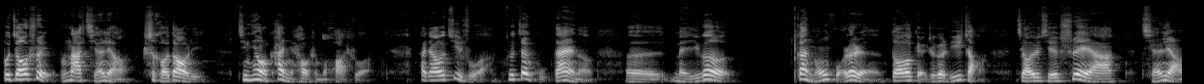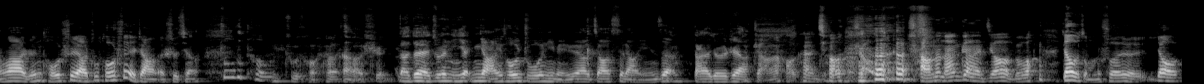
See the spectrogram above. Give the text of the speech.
不交税不纳钱粮，是何道理？今天我看你还有什么话说？”大家要记住啊，就在古代呢，呃，每一个干农活的人都要给这个里长交一些税啊、钱粮啊、人头税啊、猪头税这样的事情。猪头 猪头要交税，啊，对，就是你你养一头猪，你每月要交四两银子，大概就是这样。长得好看交 长得难看的交的多。要怎么说？要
